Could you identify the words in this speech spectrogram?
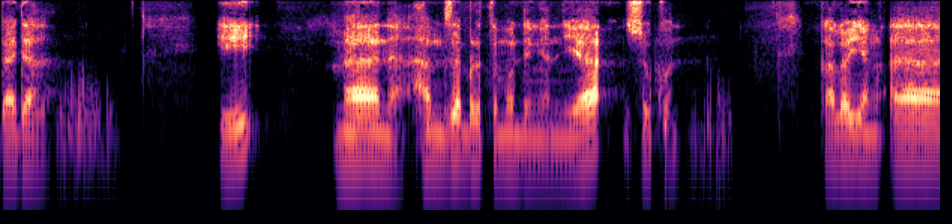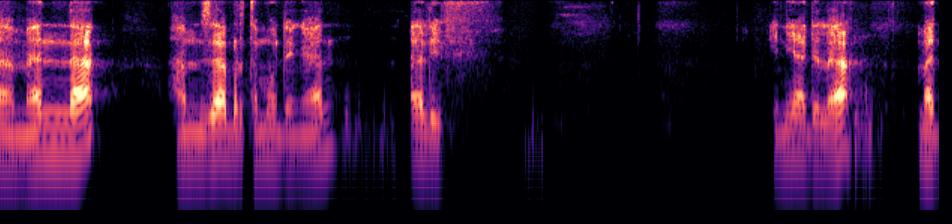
badal. I mana hamzah bertemu dengan ya sukun. Kalau yang amanna hamzah bertemu dengan alif. Ini adalah mad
